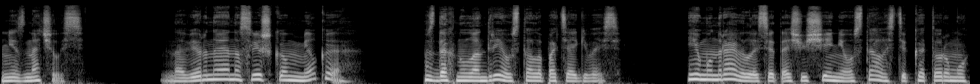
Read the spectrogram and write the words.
не значилась. «Наверное, она слишком мелкая?» Вздохнул Андрей, устало потягиваясь. Ему нравилось это ощущение усталости, к которому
